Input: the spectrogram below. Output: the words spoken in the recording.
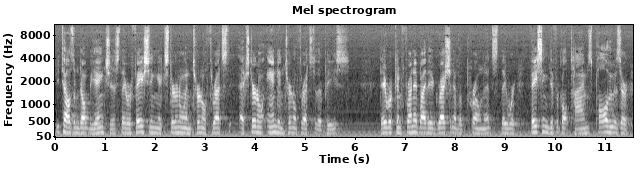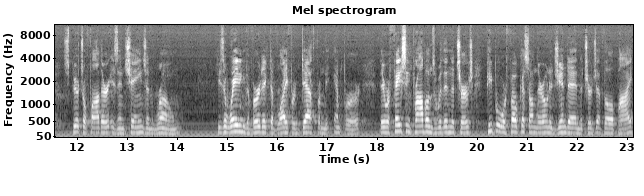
He tells them, don't be anxious. They were facing external internal threats, external and internal threats to their peace. They were confronted by the aggression of opponents. They were facing difficult times. Paul, who is their spiritual father, is in chains in Rome. He's awaiting the verdict of life or death from the emperor. They were facing problems within the church. People were focused on their own agenda in the church at Philippi.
